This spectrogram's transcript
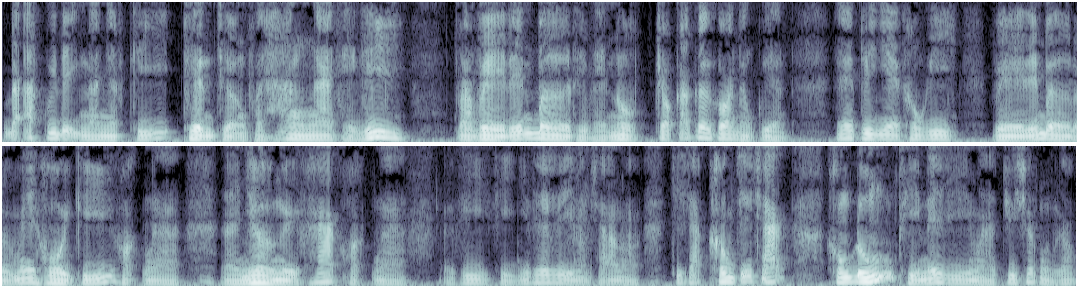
đã quy định là nhật ký thuyền trưởng phải hàng ngày phải ghi. Và về đến bờ thì phải nộp cho các cơ quan thẩm quyền thế tuy nhiên không ghi về đến bờ rồi mới hồi ký hoặc là à, nhờ người khác hoặc là ghi thì như thế thì làm sao nó chính xác. Không chính xác không đúng thì nên gì mà truy xuất nguồn gốc.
